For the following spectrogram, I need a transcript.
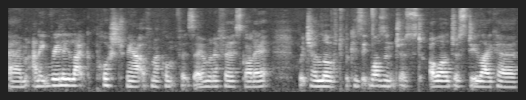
Um, and it really like pushed me out of my comfort zone when I first got it which I loved because it wasn't just oh I'll just do like a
